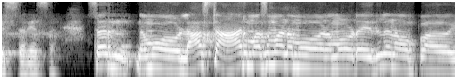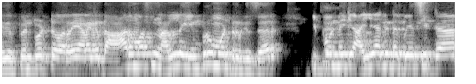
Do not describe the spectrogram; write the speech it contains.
Yes sir yes sir sir நம்ம லாஸ்ட் ஆறு மாசமா நம்ம நம்மளோட இதுல நம்ம இது பின்பற்று வரேன் எனக்கு இந்த ஆறு மாசம் நல்ல இம்ப்ரூவ்மெண்ட் இருக்கு சார் இப்போ இன்னைக்கு ஐயா கிட்ட பேசிட்டேன்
